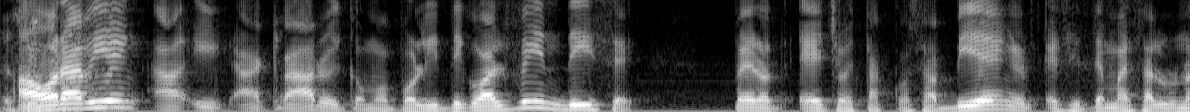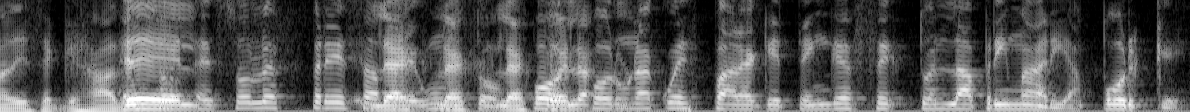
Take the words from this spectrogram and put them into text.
Eso Ahora bien, ah, y, ah, claro, y como político al fin dice, pero he hecho estas cosas bien, el, el sistema de salud nadie se queja de Eso, él. eso lo expresa, La- pregunto, la- escuela- por, una cuest para que tenga efecto en la primaria. ¿Por qué?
